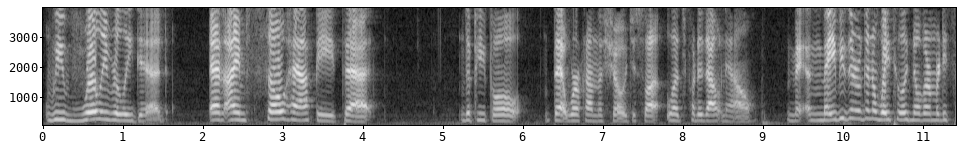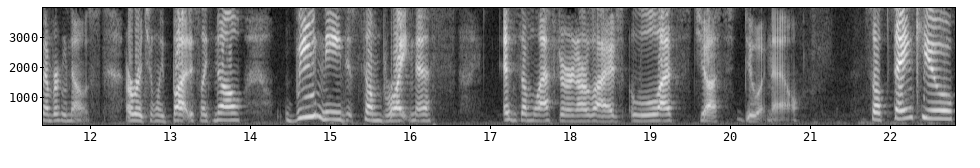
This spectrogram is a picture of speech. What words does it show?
We really really did. And I'm so happy that the people that work on the show just thought, let's put it out now maybe they're gonna wait till like November, December. Who knows? Originally, but it's like no, we need some brightness and some laughter in our lives. Let's just do it now. So thank you,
